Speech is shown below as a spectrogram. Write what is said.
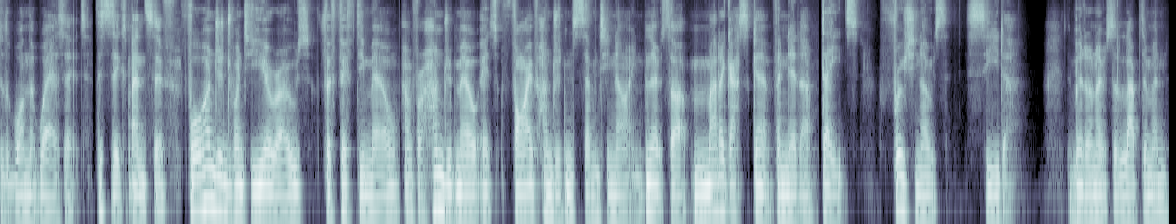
to the one that wears it. This is expensive. 420 euros for 50 mil, and for 100 mil, it's 579. Notes are Madagascar vanilla, dates, fruity notes, cedar. The middle notes are labdanum,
